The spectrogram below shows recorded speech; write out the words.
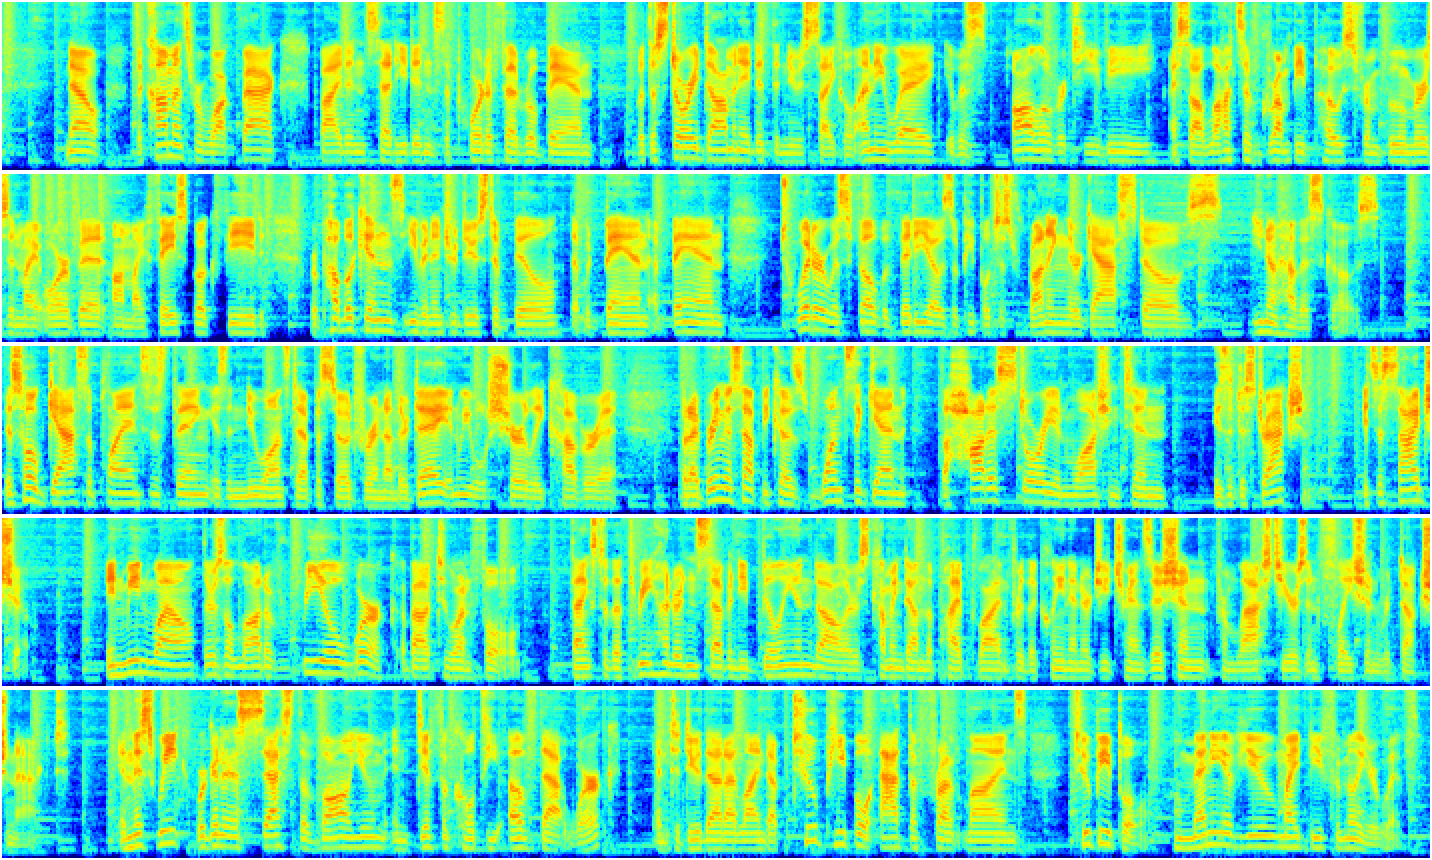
Now, the comments were walked back. Biden said he didn't support a federal ban, but the story dominated the news cycle anyway. It was all over TV. I saw lots of grumpy posts from boomers in my orbit on my Facebook feed. Republicans even introduced a bill that would ban a ban. Twitter was filled with videos of people just running their gas stoves. You know how this goes. This whole gas appliances thing is a nuanced episode for another day, and we will surely cover it. But I bring this up because, once again, the hottest story in Washington is a distraction. It's a sideshow. And meanwhile, there's a lot of real work about to unfold, thanks to the $370 billion coming down the pipeline for the clean energy transition from last year's Inflation Reduction Act. In this week, we're going to assess the volume and difficulty of that work. And to do that, I lined up two people at the front lines, two people who many of you might be familiar with.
